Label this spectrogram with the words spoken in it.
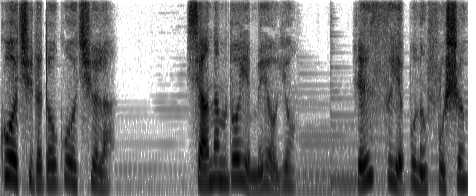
过去的都过去了，想那么多也没有用，人死也不能复生，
